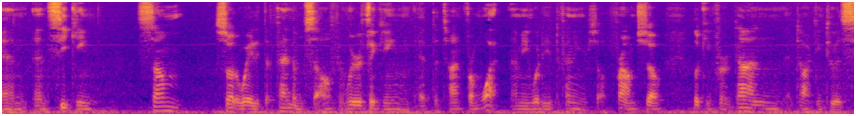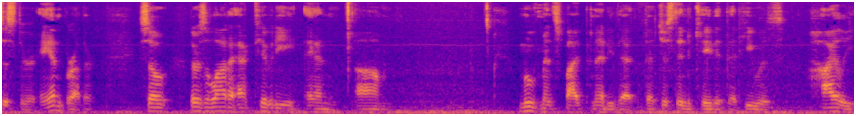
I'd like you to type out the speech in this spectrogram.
and and seeking some sort of way to defend himself. And we were thinking at the time, from what? I mean, what are you defending yourself from? So, looking for a gun, talking to his sister and brother. So, there was a lot of activity and um, movements by Pinetti that, that just indicated that he was highly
